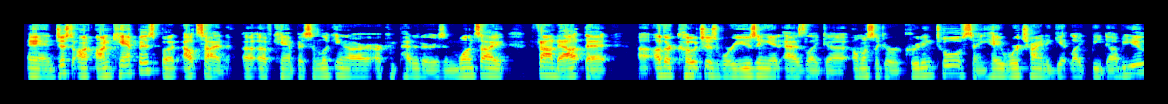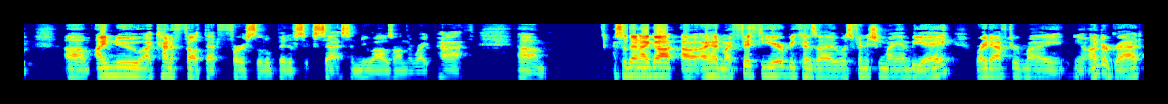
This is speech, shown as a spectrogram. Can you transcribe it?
And just on, on campus, but outside of campus, and looking at our, our competitors. And once I found out that uh, other coaches were using it as like a almost like a recruiting tool of saying, "Hey, we're trying to get like BW." Um, I knew I kind of felt that first little bit of success and knew I was on the right path. Um, so then I got uh, I had my fifth year because I was finishing my MBA right after my you know undergrad,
